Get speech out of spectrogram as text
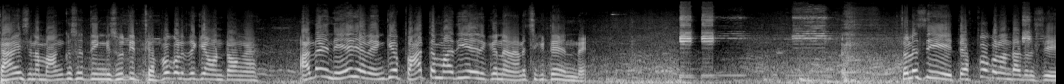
காய்ஸ் நம்ம அங்கே சுற்றி இங்கே சுற்றி தெப்பக்குளத்துக்கே வந்துட்டோங்க. அதான் இந்த ஏரியாவை எங்கேயோ பார்த்த மாதிரியே இருக்குன்னு நான் நினச்சிக்கிட்டே இருந்தேன். துளசி தெப்பக்குளம்டா துளசி.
